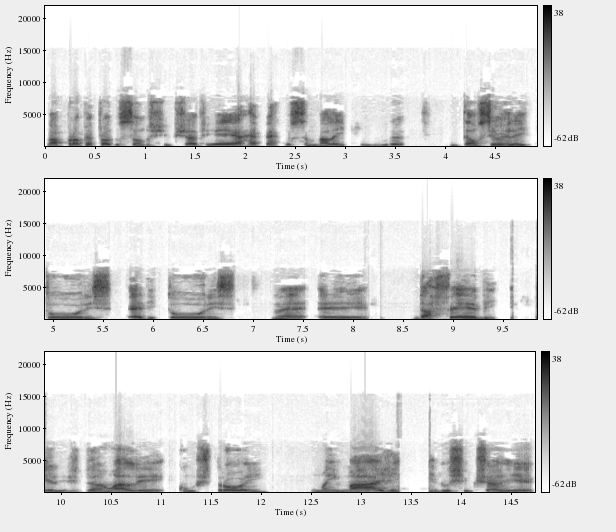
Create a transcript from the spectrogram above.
a própria produção do Chico Xavier, a repercussão na leitura. Então, seus leitores, editores, né, é, da FEB, eles dão a ler, constroem uma imagem do Chico Xavier.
